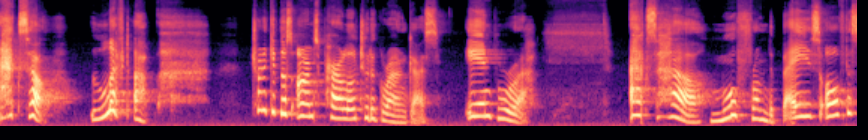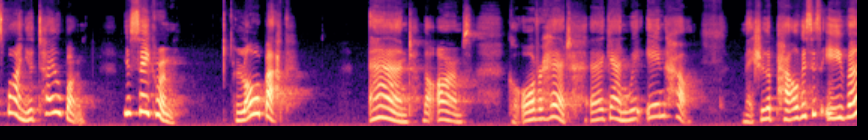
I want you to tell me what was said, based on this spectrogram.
Exhale, lift up. Try to keep those arms parallel to the ground, guys. In breath. Exhale, move from the base of the spine, your tailbone, your sacrum, lower back, and the arms go overhead. Again, we inhale. Make sure the pelvis is even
